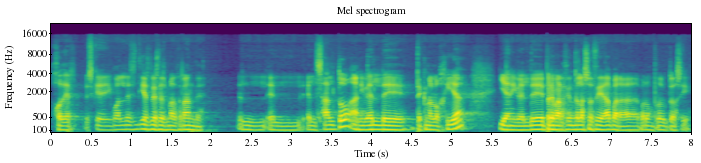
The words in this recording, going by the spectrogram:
joder, es que igual es 10 veces más grande el, el- el salto a nivel de tecnología y a nivel de preparación de la sociedad para, para un producto así.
